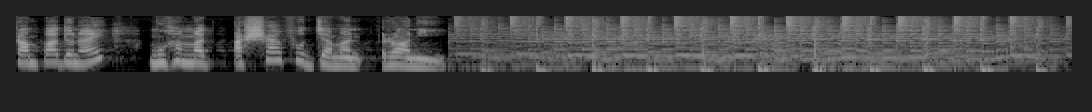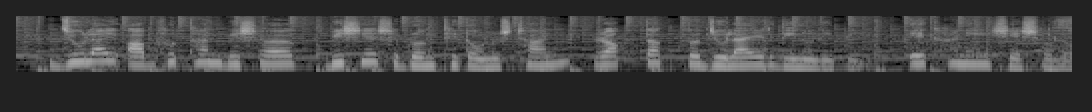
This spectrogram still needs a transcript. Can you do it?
সম্পাদনায় মুহাম্মদ আশরাফুজ্জামান রনি। জুলাই অভ্যুত্থান বিষয়ক বিশেষ গ্রন্থিত অনুষ্ঠান রক্তাক্ত জুলাইয়ের দিনলিপি। এখানেই শেষ হলো।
